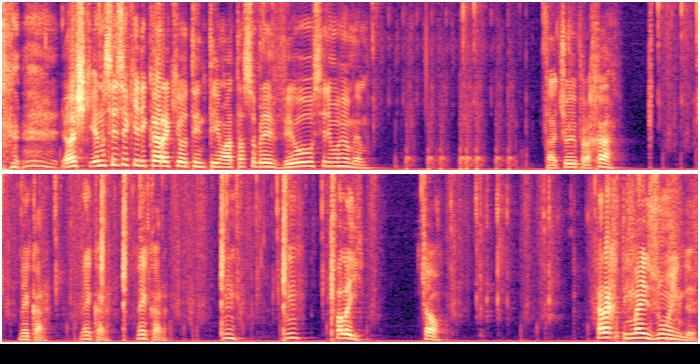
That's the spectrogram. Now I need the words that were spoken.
eu acho que... Eu não sei se aquele cara que eu tentei matar sobreviveu ou se ele morreu mesmo. Tá, deixa eu ir pra cá. Vem, cara. Vem, cara. Vem, cara. Hum, hum, fala aí. Tchau. Caraca, tem mais um ainda.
